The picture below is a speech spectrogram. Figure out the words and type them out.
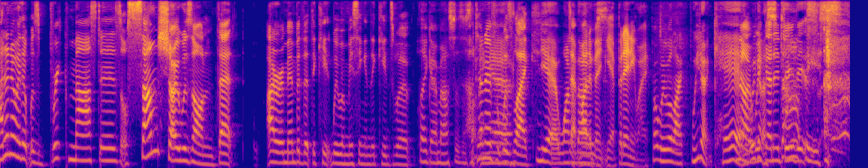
I don't know whether it was Brick Masters or some show was on that I remember that the kid we were missing, and the kids were. Lego Masters or something. I don't know if it was like yeah, one that of those. might have been yeah, but anyway. But we were like, we don't care. No, we're, we're going to do this.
